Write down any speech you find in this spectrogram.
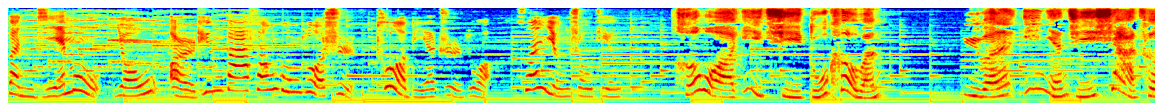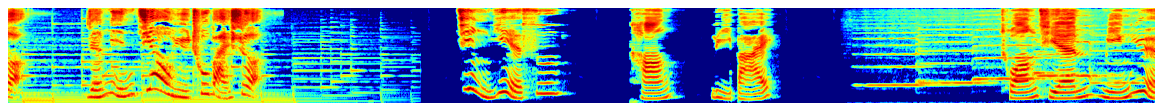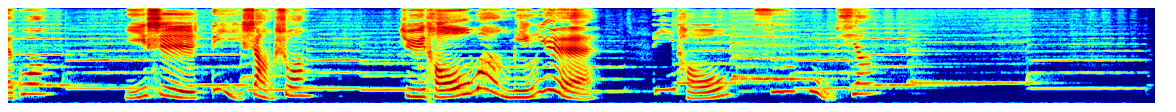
本节目由耳听八方工作室特别制作，欢迎收听。和我一起读课文，语文一年级下册，人民教育出版社《静夜思》，唐·李白。床前明月光。疑是地上霜，举头望明月，低头思故乡。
